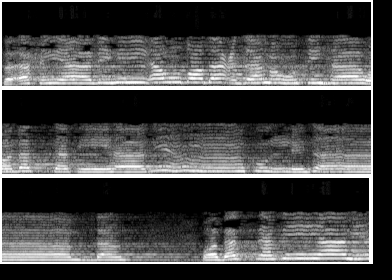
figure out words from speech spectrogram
فأحيا به الأرض بعد موتها وبث فيها من كل دابة. وبث فيها من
